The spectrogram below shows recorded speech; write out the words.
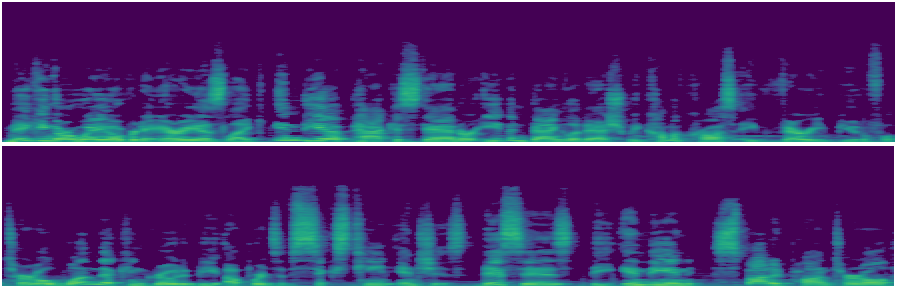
Making our way over to areas like India, Pakistan, or even Bangladesh, we come across a very beautiful turtle, one that can grow to be upwards of 16 inches. This is the Indian spotted pond turtle,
